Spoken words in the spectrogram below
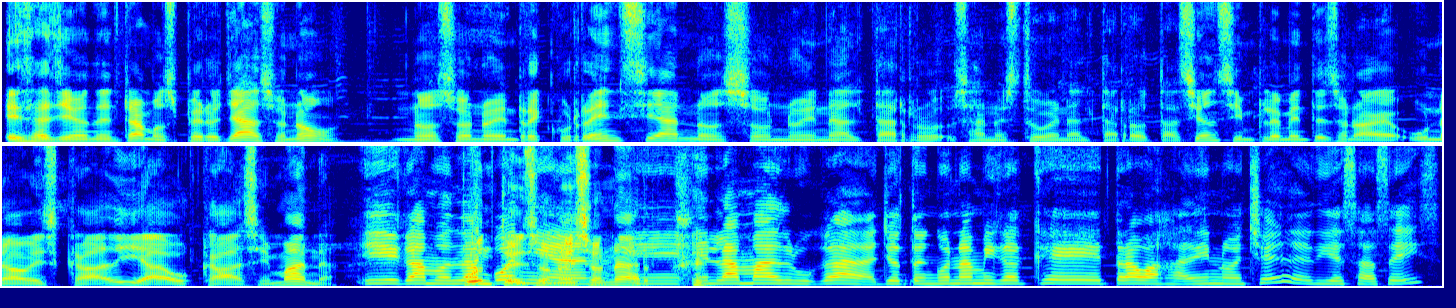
Es allí donde entramos, pero ya sonó. No sonó en recurrencia, no sonó en alta, o sea, no estuvo en alta rotación, simplemente sonaba una vez cada día o cada semana. Y digamos, la Punto, eso no es sonar. eh, en la madrugada. Yo tengo una amiga que trabaja de noche, de 10 a 6,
